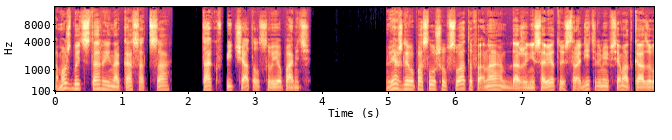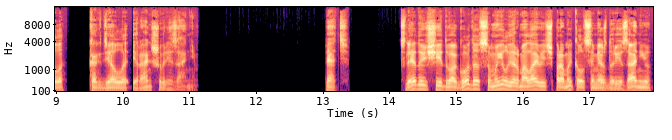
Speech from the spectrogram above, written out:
А может быть, старый наказ отца так впечатался в ее память. Вежливо послушав сватов, она, даже не советуясь с родителями, всем отказывала, как делала и раньше в Рязани. 5. Следующие два года Самуил Ермолаевич промыкался между Рязанью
